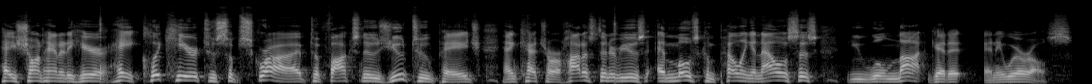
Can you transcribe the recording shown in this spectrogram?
Hey, Sean Hannity here. Hey, click here to subscribe to Fox News YouTube page and catch our hottest interviews and most compelling analysis. You will not get it anywhere else.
